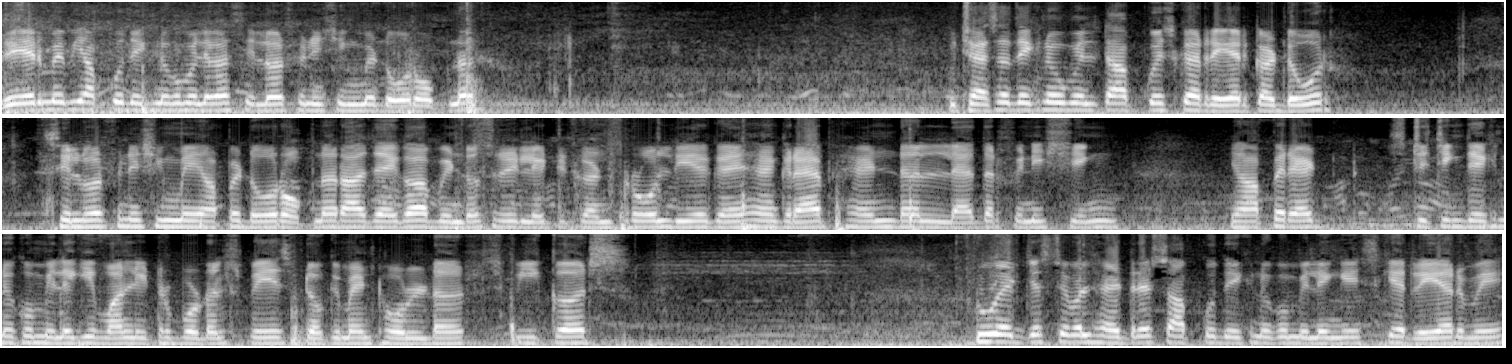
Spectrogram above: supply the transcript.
रेयर में भी आपको देखने को मिलेगा सिल्वर फिनिशिंग में डोर ओपनर कुछ ऐसा देखने को मिलता है आपको इसका रेयर का डोर सिल्वर फिनिशिंग में यहाँ पे डोर ओपनर आ जाएगा। विंडो से रिलेटेड कंट्रोल दिए गए हैं। ग्रैब हैंडल लेदर फिनिशिंग यहाँ पे रेड स्टिचिंग देखने को मिलेगी। One litre bottle space document holder speakers two adjustable headrest आपको देखने को मिलेंगे इसके रेयर में।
